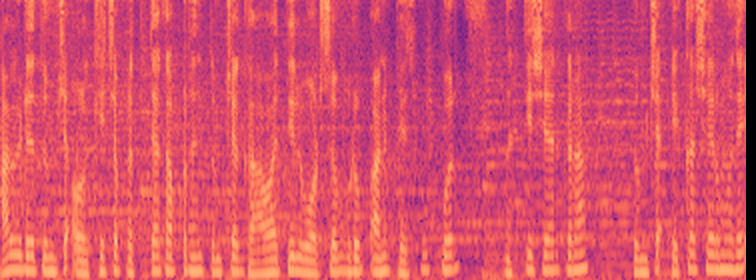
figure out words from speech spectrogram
हा व्हिडिओ तुमच्या ओळखीच्या प्रत्येकापर्यंत तुमच्या गावातील व्हॉट्सअप ग्रुप आणि फेसबुकवर नक्की शेअर करा. तुमच्या एका शेअरमध्ये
